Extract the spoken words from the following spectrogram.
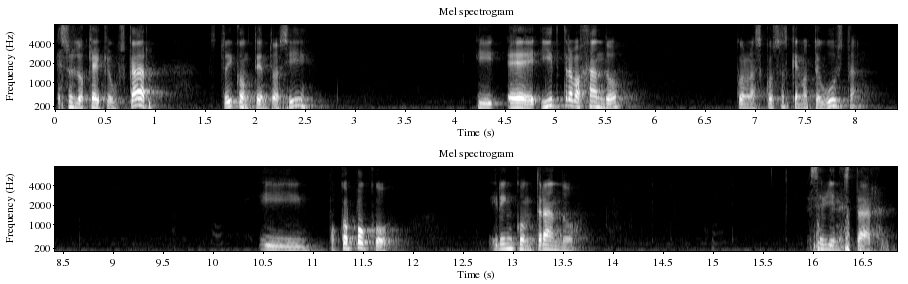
Eso es lo que hay que buscar. Estoy contento así. Y eh, ir trabajando con las cosas que no te gustan. Y poco a poco ir encontrando ese bienestar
